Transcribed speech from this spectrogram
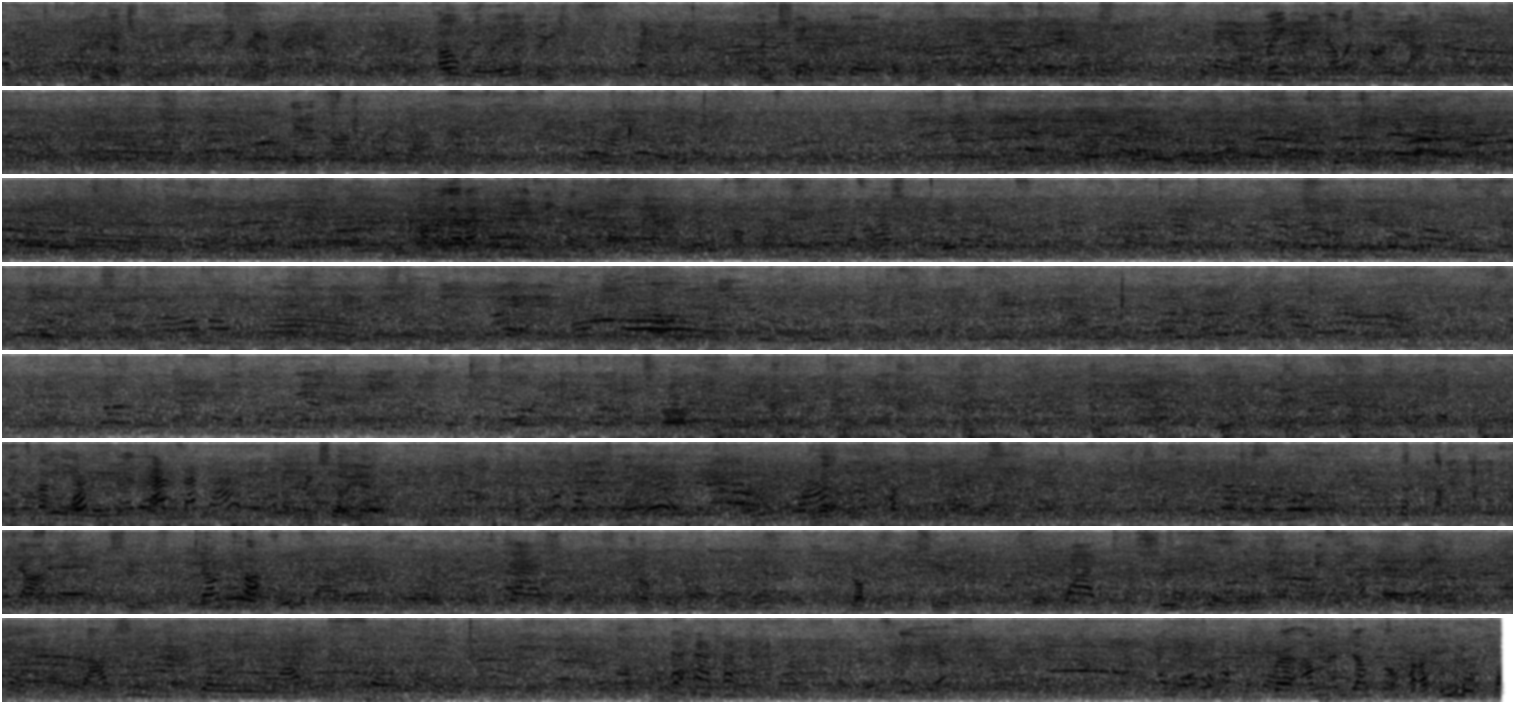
I think that's from the. Oh, really? I think so. I think so. Think he did. I think so. Wait, you know what song is that? Get a song like that. Oh my god, I'm really seeing Harry Oh my It's from the arena. Dad, is that that? I think so, yeah. The people jumping in it. Stop it. Don't talk to me about it. Dad, Jumping. Jumping. You see it? Dad, See it? Yeah, yeah. this is Hunter, right? That's insane. That is so funny. I knew that's what happened again. Bro, I'm gonna jump so hard.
